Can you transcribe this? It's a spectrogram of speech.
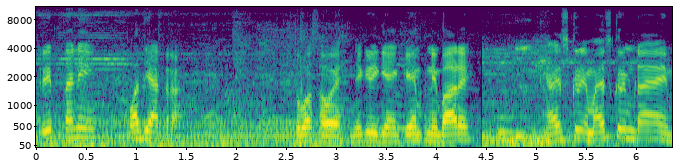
ટ્રીપ તો નહીં, પદયાત્રા. તો બસ હવે નીકળી ગયા કેમ્પની બારે. Ice cream ice cream time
